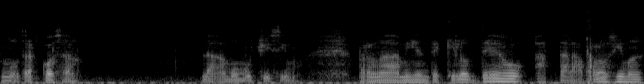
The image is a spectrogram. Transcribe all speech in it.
En otras cosas, la amo muchísimo. Pero nada, mi gente, aquí los dejo. Hasta la próxima.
